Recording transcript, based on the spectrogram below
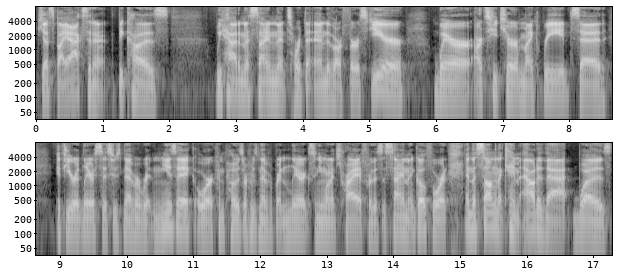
just by accident because we had an assignment toward the end of our first year where our teacher, Mike Reid, said, if you're a lyricist who's never written music or a composer who's never written lyrics and you want to try it for this assignment, go for it. And the song that came out of that was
